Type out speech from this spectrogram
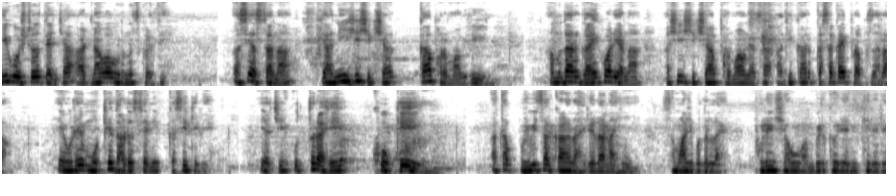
ही गोष्ट त्यांच्या आडनावावरूनच कळते. असे असताना त्यांनी ही शिक्षा का फरमावली? आमदार गायकवाड यांना अशी शिक्षा फरमावण्याचा अधिकार कसा काय प्राप्त झाला? एवढे मोठे धाडस त्यांनी कसे केले? याचे उत्तर आहे खोके. आता पूर्वीचा काळ राहिलेला नाही. समाज बदलला आहे फुले शाहू आंबेडकर यांनी केलेले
